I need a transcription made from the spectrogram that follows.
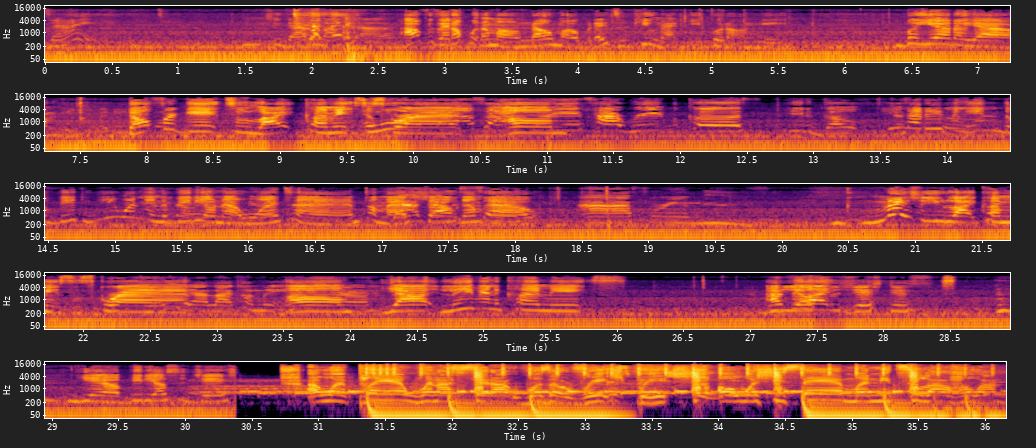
Dang. She got him out, y'all. I was say don't put them on no more, but they too cute not to get put on again. But yeah though, y'all. Don't forget to like, comment, subscribe. Um Tyreek because he the goat. he's not even in the video. He wasn't in the video not one time. Talking about shout them out. Our friend. Make sure you like, comment, Make sure subscribe. y'all like, comment, and Um, y'all leave in the comments. I Video feel like suggestions. yeah, video suggestions. I wasn't playing when I said I was a rich bitch. Oh, what she saying? Money too loud, hoe. I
